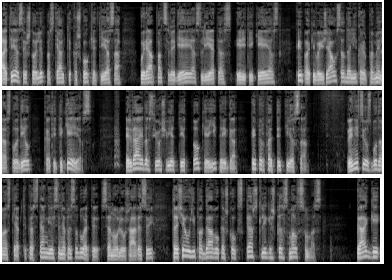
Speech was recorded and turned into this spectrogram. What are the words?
atėjęs iš toli paskelbti kažkokią tiesą, kurią pats regėjęs, lietęs ir įtikėjęs, kaip akivaizdžiausią dalyką ir pamilęs todėl, kad įtikėjęs. Ir veidas jo švietė tokią įtaigą, kaip ir pati tiesa. Venicijus, būdamas skeptikas, stengiasi nepasiduoti senolių žavesiui, tačiau jį pagavo kažkoks karštlygiškas smalsumas. Kągi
